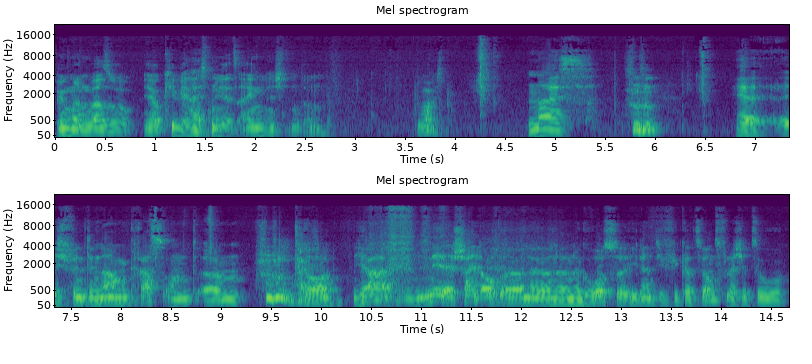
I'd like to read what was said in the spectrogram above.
irgendwann war so, ja, okay, wie heißen wir jetzt eigentlich? Und dann, du weißt. Nice. ja, ich finde den Namen krass und ähm, so, ja, nee, der scheint auch äh, eine, eine, eine große Identifikationsfläche zu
